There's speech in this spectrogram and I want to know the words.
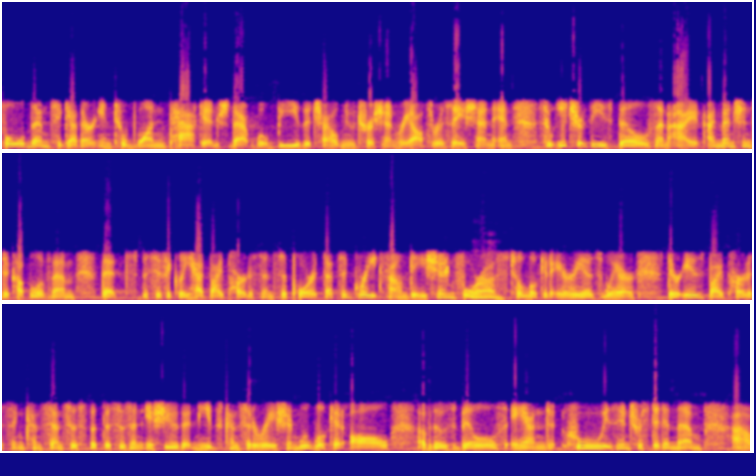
fold them together into one package that will be the child nutrition reauthorization. And so each of these bills, and I I, mentioned a couple of them that specifically had bipartisan support. That's a great foundation for mm-hmm. us to look at areas where there is bipartisan consensus that this is an issue that needs consideration. We'll look at all of those bills and who is interested in them, uh,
